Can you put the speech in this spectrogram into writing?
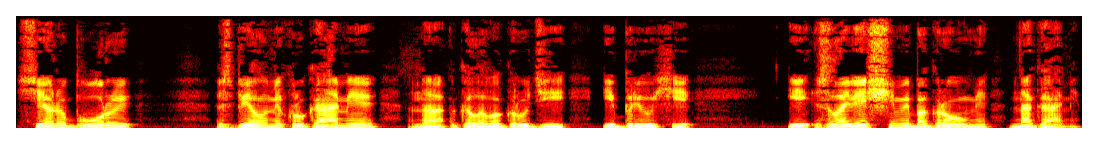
серо-бурый, с белыми кругами на головогруди и брюхе и зловещими багровыми ногами.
